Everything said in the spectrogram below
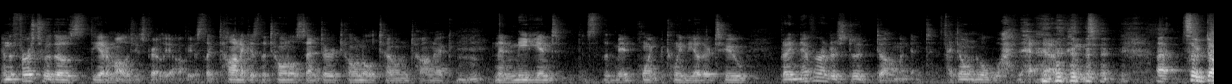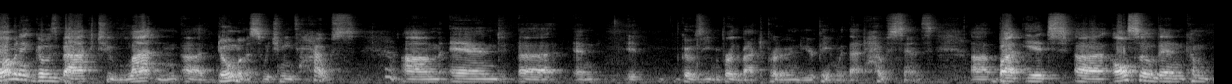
And the first two of those, the etymology is fairly obvious. Like tonic is the tonal center, tonal, tone, tonic, and then mediant, it's the midpoint between the other two. But I never understood dominant. I don't know why that happened. Uh, so dominant goes back to Latin uh, domus, which means house, um, and uh, and it goes even further back to Proto-Indo-European with that house sense. Uh, but it uh, also then come,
